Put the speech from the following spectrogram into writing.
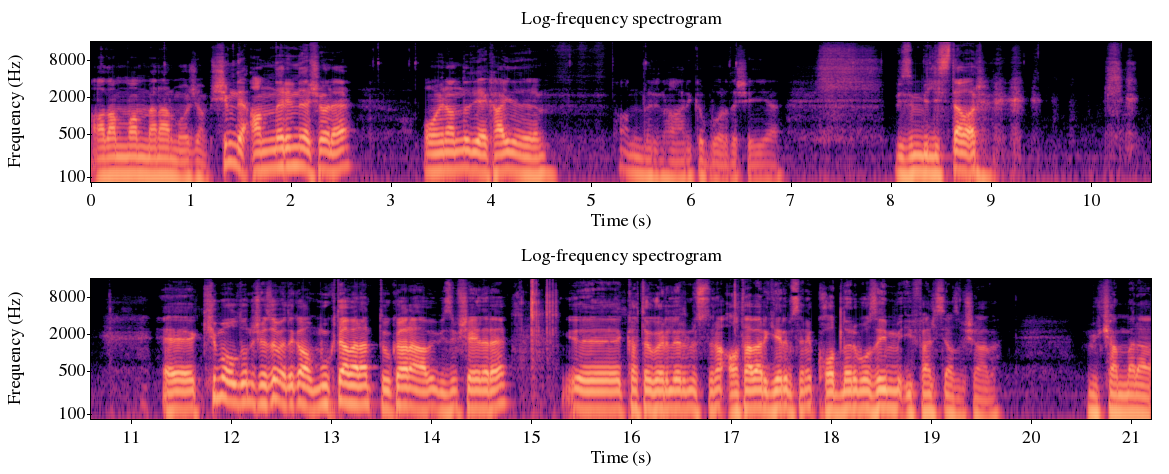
adam one man army hocam. Şimdi anlarını da şöyle oynandı diye kaydedelim. Anların harika bu arada şey ya. Bizim bir liste var. Ee, kim olduğunu çözemedik ama muhtemelen Tukan abi bizim şeylere e, kategorilerin üstüne Ataber gerim seni kodları bozayım mı ifels yazmış abi. Mükemmel abi.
